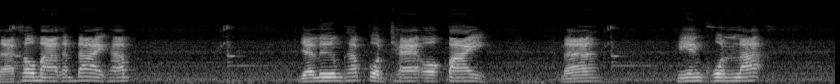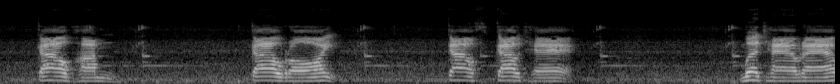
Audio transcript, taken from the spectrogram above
นะเข้ามากันได้ครับ อย่าลืมครับกดแชร์ออกไปนะ เพียงคนละ 9,999 แชร์ เมื่อแชร์แล้ว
